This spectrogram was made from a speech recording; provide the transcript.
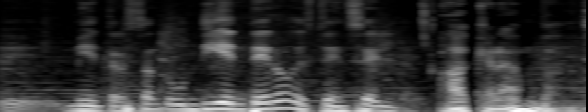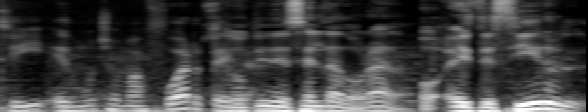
eh, mientras tanto un día entero está en celda, Ah, caramba. sí, es mucho más O fuerte. sea, no la- tiene celda dorada. O- Es decir,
